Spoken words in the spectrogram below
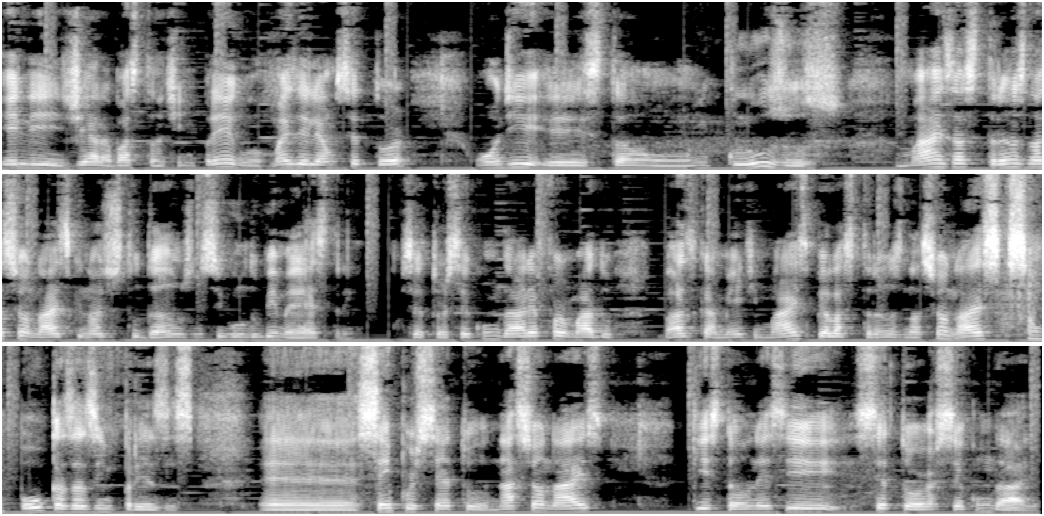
ele gera bastante emprego, mas ele é um setor onde estão inclusos mais as transnacionais que nós estudamos no segundo bimestre. O setor secundário é formado basicamente mais pelas transnacionais, são poucas as empresas é, 100% nacionais que estão nesse setor secundário.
